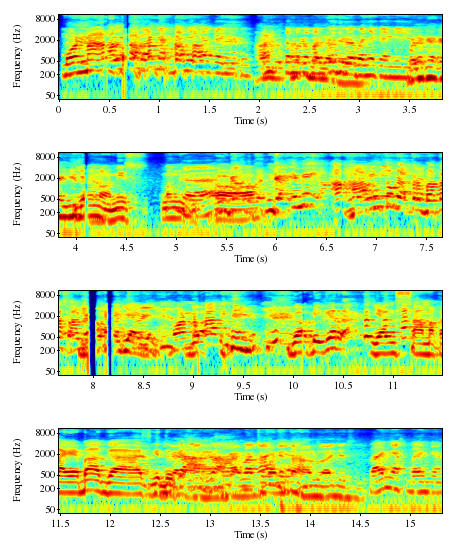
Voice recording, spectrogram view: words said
Mohon maaf. banyak banyak yang kayak gitu. Teman-teman gue juga ya. banyak yang kayak gitu. banyak yang kayak gitu Yang ya? nonis Enggak. Oh. enggak enggak ini ah, hal Ini- tuh nggak terbatas agama Iya, cuy. iya. mohon Gua, maaf gua pikir yang sama kayak Bagas gitu Enggak, kan. enggak, enggak, makanya. itu halu aja sih Banyak banyak.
